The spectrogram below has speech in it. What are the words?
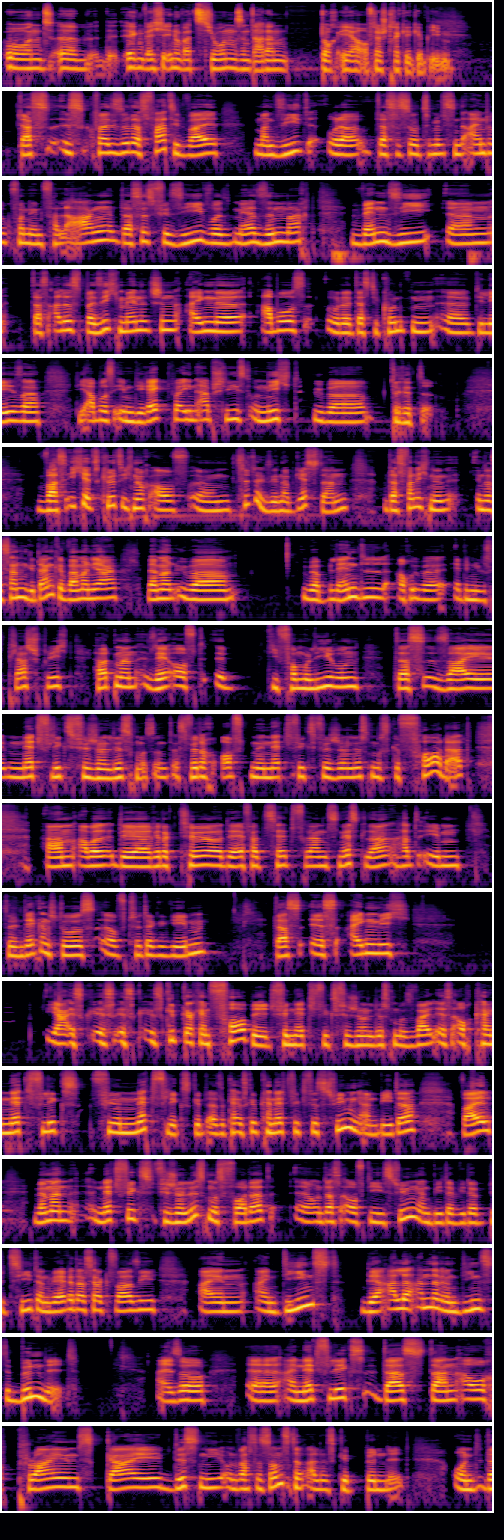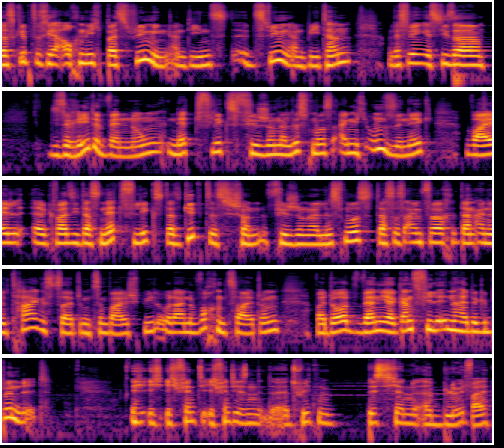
Und äh, irgendwelche Innovationen sind da dann doch eher auf der Strecke geblieben. Das ist quasi so das Fazit, weil man sieht, oder das ist so zumindest ein Eindruck von den Verlagen, dass es für sie wohl mehr Sinn macht, wenn sie ähm, das alles bei sich managen, eigene Abos oder dass die Kunden, äh, die Leser, die Abos eben direkt bei ihnen abschließt und nicht über Dritte. Was ich jetzt kürzlich noch auf ähm, Twitter gesehen habe, gestern, das fand ich einen interessanten Gedanke, weil man ja, wenn man über, über Blendl, auch über Apple News Plus spricht, hört man sehr oft äh, die Formulierung, das sei Netflix für Journalismus. Und es wird auch oft eine Netflix für Journalismus gefordert. Ähm, aber der Redakteur der FAZ, Franz Nestler, hat eben so den Deckanstoß auf Twitter gegeben, dass es eigentlich ja, es, es, es, es gibt gar kein Vorbild für Netflix für Journalismus, weil es auch kein Netflix für Netflix gibt. Also es gibt kein Netflix für Streaming-Anbieter, weil wenn man Netflix für Journalismus fordert äh, und das auf die Streaming-Anbieter wieder bezieht, dann wäre das ja quasi ein, ein Dienst, der alle anderen Dienste bündelt. Also äh, ein Netflix, das dann auch Prime, Sky, Disney und was es sonst noch alles gibt, bündelt. Und das gibt es ja auch nicht bei Streaming-Anbietern. Äh, Streaming und deswegen ist dieser, diese Redewendung Netflix für Journalismus eigentlich unsinnig, weil äh, quasi das Netflix, das gibt es schon für Journalismus. Das ist einfach dann eine Tageszeitung zum Beispiel oder eine Wochenzeitung, weil dort werden ja ganz viele Inhalte gebündelt. Ich, ich, ich finde ich find diesen äh, Tweet ein bisschen äh, blöd, weil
